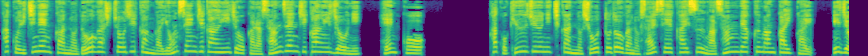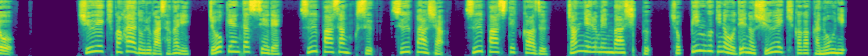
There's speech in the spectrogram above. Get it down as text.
過去1年間の動画視聴時間が4000時間以上から3000時間以上に変更。過去90日間のショート動画の再生回数が300万回回以上。収益化ハードルが下がり、条件達成で、スーパーサンクス、スーパー社、スーパーステッカーズ、チャンネルメンバーシップ、ショッピング機能での収益化が可能に。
